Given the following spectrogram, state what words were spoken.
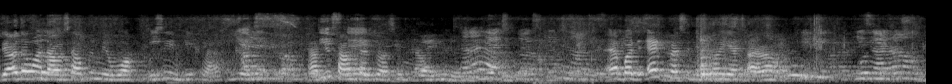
the other one that was helping me walk. Was he in B class? Yes. Have you This counted egg. plus him now? Yes, plus him now. Uh, but the egg person is not yet around. He's around.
